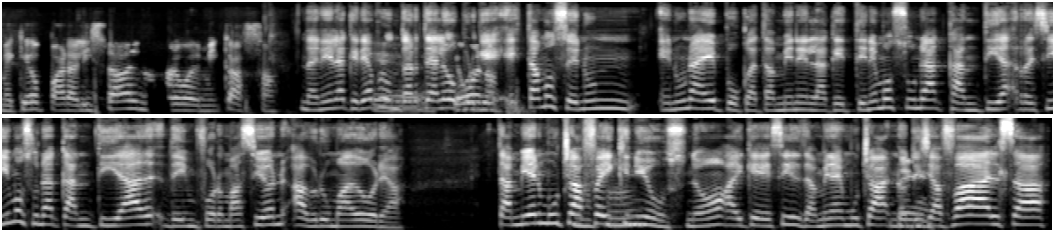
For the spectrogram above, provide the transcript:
me quedo paralizada y no salgo de mi casa. Daniela, quería preguntarte eh, algo porque estamos en un en una época también en la que tenemos una cantidad, recibimos una cantidad de información abrumadora. También mucha fake news, ¿no? Hay que decir, también hay mucha noticia falsa.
